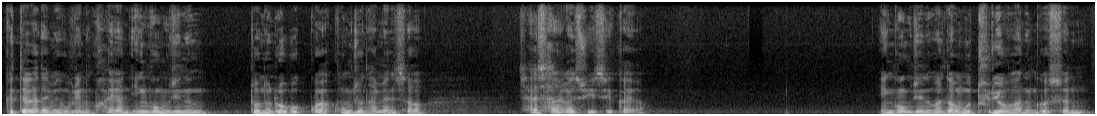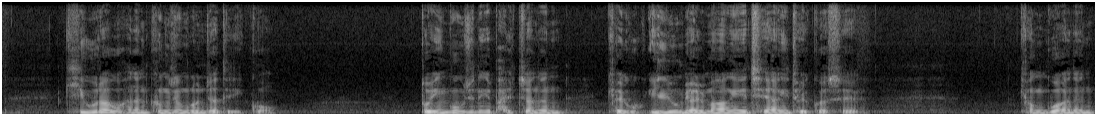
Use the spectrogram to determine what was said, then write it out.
그때가 되면 우리는 과연 인공지능 또는 로봇과 공존하면서 잘 살아갈 수 있을까요? 인공지능을 너무 두려워하는 것은 기우라고 하는 긍정론자들이 있고 또 인공지능의 발전은 결국 인류 멸망의 재앙이 될 것을 경고하는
